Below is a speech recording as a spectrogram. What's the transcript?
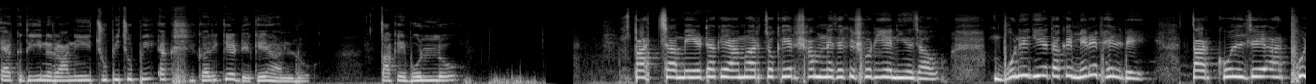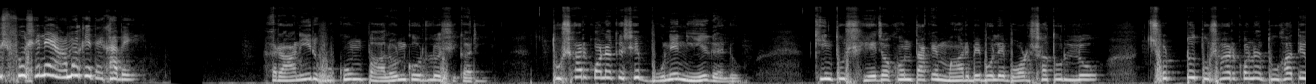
একদিন রানী চুপি চুপি এক শিকারীকে ডেকে আনলো। তাকে বলল বাচ্চা মেয়েটাকে আমার চোখের সামনে থেকে সরিয়ে নিয়ে যাও। ভুলে গিয়ে তাকে মেরে ফেলবে। তার কলজে আর ফুসফুস এনে আমাকে দেখাবে। রানীর হুকুম পালন করল শিকারী। তুষারকণাকে সে বনে নিয়ে গেল। কিন্তু সে যখন তাকে মারবে বলে বর্ষা তুলল ছোট্ট তুষারকণা দুহাতে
